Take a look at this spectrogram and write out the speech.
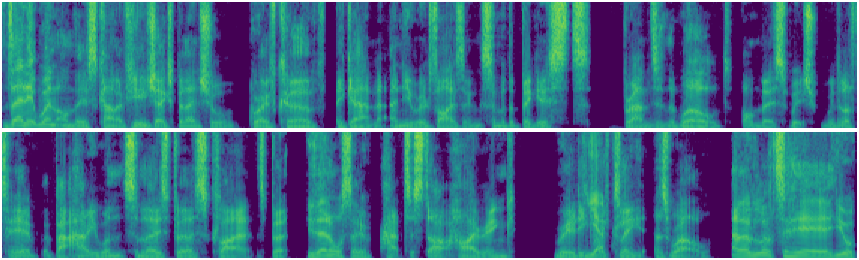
then it went on this kind of huge exponential growth curve again, and you were advising some of the biggest brands in the world on this, which we'd love to hear about how you won some of those first clients. But you then also had to start hiring really quickly as well. And I'd love to hear your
